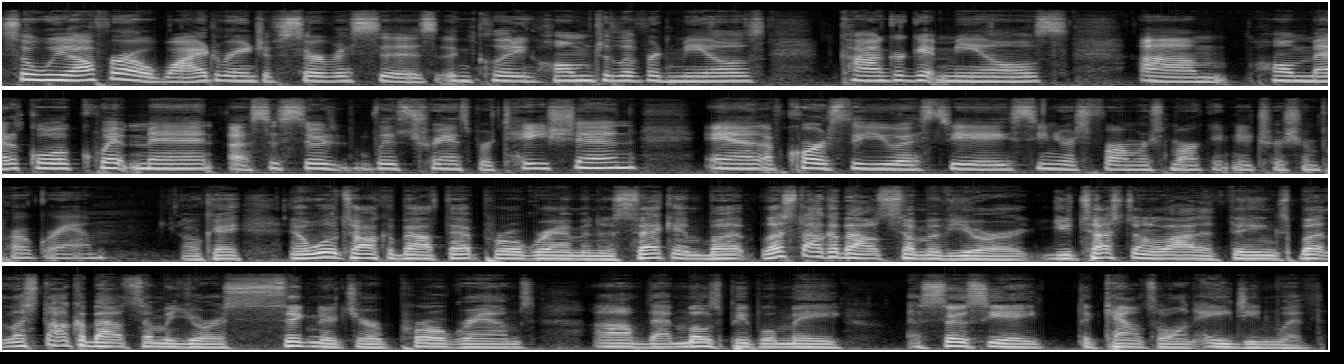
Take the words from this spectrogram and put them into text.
So, we offer a wide range of services, including home delivered meals, congregate meals, um, home medical equipment, assisted with transportation, and of course, the USDA Seniors Farmers Market Nutrition Program. Okay. And we'll talk about that program in a second, but let's talk about some of your, you touched on a lot of things, but let's talk about some of your signature programs um, that most people may associate the Council on Aging with.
